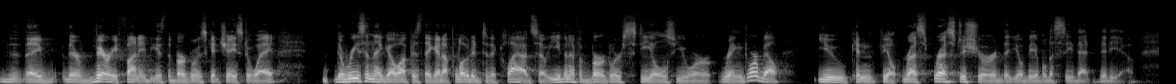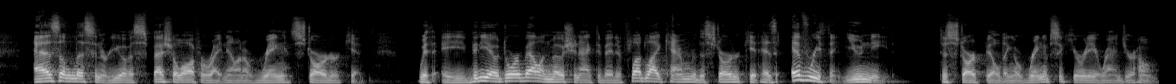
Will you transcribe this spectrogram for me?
they they're very funny because the burglars get chased away. The reason they go up is they get uploaded to the cloud. So even if a burglar steals your Ring doorbell, you can feel rest rest assured that you'll be able to see that video. As a listener, you have a special offer right now on a Ring starter kit. With a video doorbell and motion activated floodlight camera, the starter kit has everything you need to start building a ring of security around your home.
